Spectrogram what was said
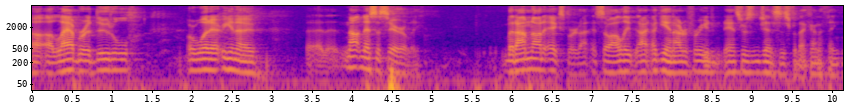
a, a labradoodle or whatever. You know, uh, not necessarily. But I'm not an expert, so I'll leave, I, again. I refer you to answers in Genesis for that kind of thing.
